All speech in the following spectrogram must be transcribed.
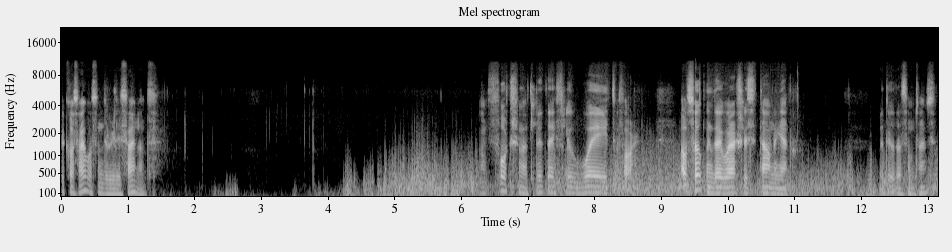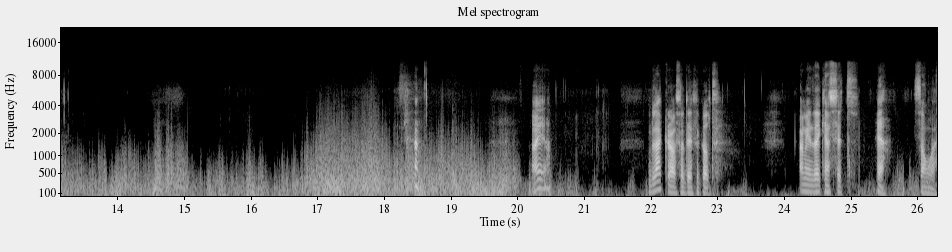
Because I wasn't really silent. Unfortunately, they flew way too far. I was hoping they would actually sit down again. They do that sometimes. oh yeah. Black grouse are difficult. I mean, they can sit here, somewhere.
